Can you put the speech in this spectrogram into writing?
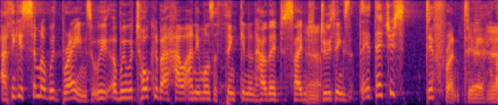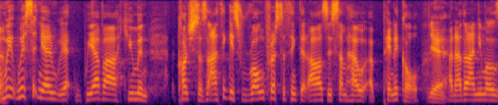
I think it's similar with brains. We, uh, we were talking about how animals are thinking and how they're deciding Yeah. to do things. They, they're just different. Yeah. Yeah. And we, we're sitting here and we, we have our human consciousness. And I think it's wrong for us to think that ours is somehow a pinnacle. Yeah. And other animals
